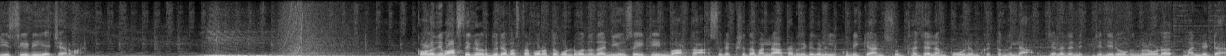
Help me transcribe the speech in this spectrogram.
G C D A chairman. കോളനിവാസികളുടെ ദുരവസ്ഥ പുറത്തു കൊണ്ടുവന്നത് ന്യൂസ് എയ്റ്റീൻ വാർത്ത. സുരക്ഷിതമല്ലാത്ത വീടുകളിൽ കുടിക്കാൻ ശുദ്ധജലം പോലും കിട്ടുന്നില്ല. ജലജന്യ രോഗങ്ങളോട് മല്ലിട്ട്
